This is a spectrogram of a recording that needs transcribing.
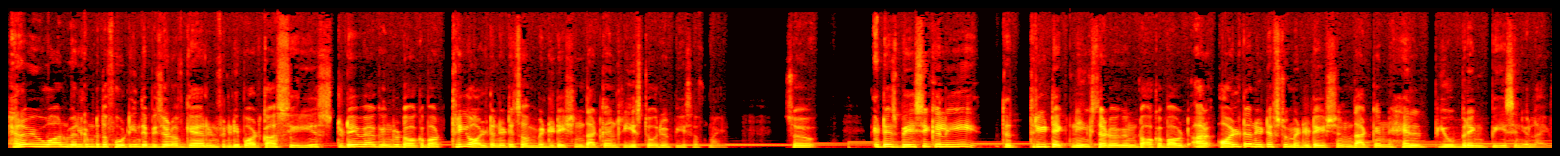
Hello everyone, welcome to the 14th episode of Gear Infinity podcast series. Today we are going to talk about three alternatives of meditation that can restore your peace of mind. So, it is basically the three techniques that we're going to talk about are alternatives to meditation that can help you bring peace in your life.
